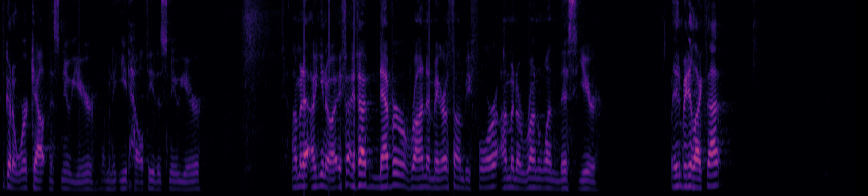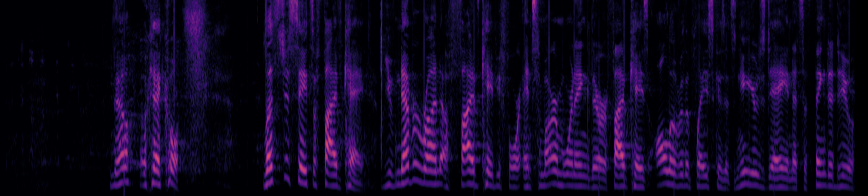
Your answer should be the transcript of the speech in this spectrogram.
I've going to work out this new year. I'm going to eat healthy this new year. I'm gonna, you know, if, if I've never run a marathon before, I'm gonna run one this year. Anybody like that? No? Okay, cool. Let's just say it's a 5K. You've never run a 5K before, and tomorrow morning there are 5Ks all over the place because it's New Year's Day and it's a thing to do.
